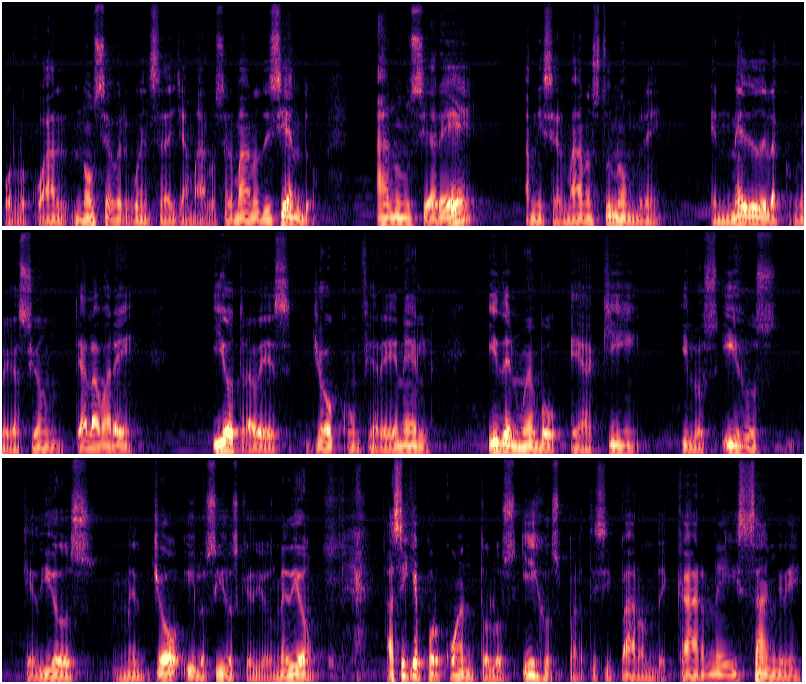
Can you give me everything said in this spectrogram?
por lo cual no se avergüenza de llamar a los hermanos, diciendo, anunciaré a mis hermanos tu nombre, en medio de la congregación te alabaré, y otra vez yo confiaré en él, y de nuevo he aquí y los hijos que Dios me yo y los hijos que Dios me dio. Así que por cuanto los hijos participaron de carne y sangre,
